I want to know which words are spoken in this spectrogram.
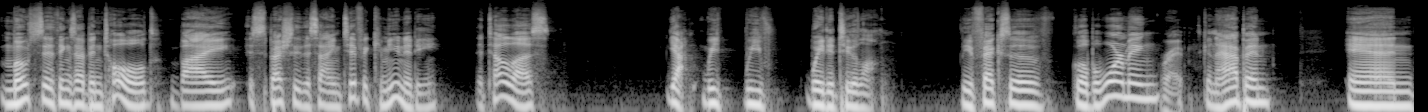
most of the things I've been told by especially the scientific community that tell us yeah, we we've waited too long. The effects of global warming, Right. it's going to happen and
